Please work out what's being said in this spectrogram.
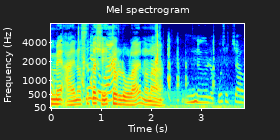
mẹ ai nó sẽ ta chỉ tôi lù lại nó nè. Nửa là bút cho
